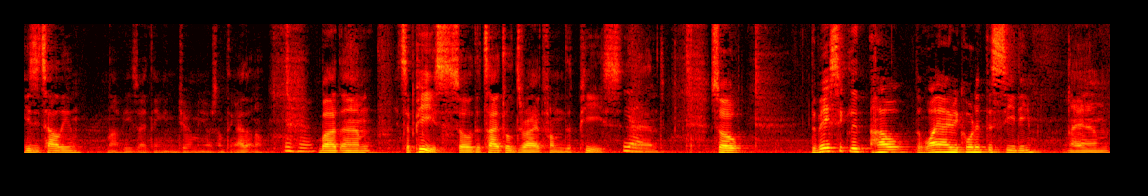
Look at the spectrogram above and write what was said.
he's Italian. Now he's I think in Germany or something. I don't know. Mhm. But um, it's a piece, so the title derived from the piece. Yeah. And so, the basically how why I recorded this CD. Um,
